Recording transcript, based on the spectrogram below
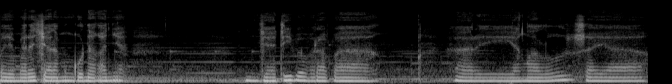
bagaimana cara menggunakannya. Jadi beberapa hari yang lalu saya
